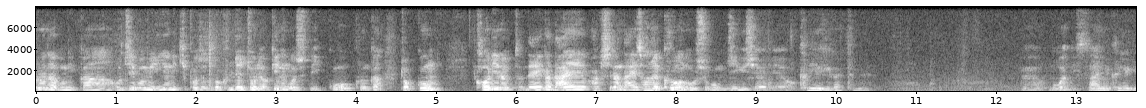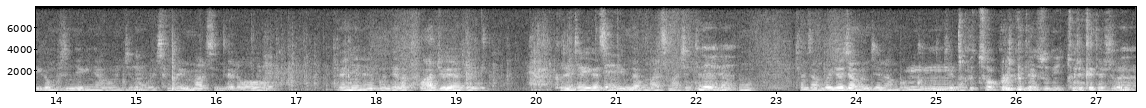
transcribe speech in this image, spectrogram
그러다 보니까 어찌 보면 인연이 깊어져서 더 금전적으로 엮이는 걸 수도 있고 그러니까 조금 거리를 내가 나의 확실한 나의 선을 그어 놓으시고 움직이셔야 돼요. 그 얘기 같으면 왜요? 뭐가 있어요? 아니 그 얘기가 무슨 얘기냐고 이제 네. 우리 선생님 말씀대로 네. 내년에 뭐 내가 도와줘야 될 그런 자기가 네. 생긴다고 말씀하셨잖아요. 네, 네. 뭐 천상 뭐 여자 문제나 뭐그 음, 문제가 그렇죠. 그렇게 그렇게- 될 수도 있죠. 그렇게 될 수가 네, 있고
